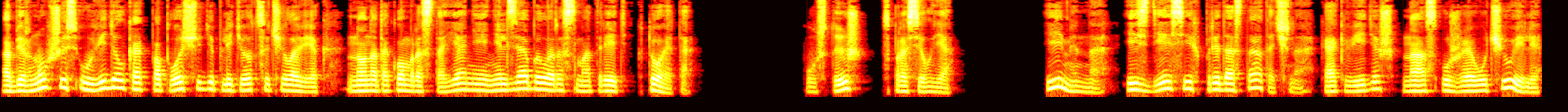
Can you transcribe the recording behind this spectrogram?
Обернувшись, увидел, как по площади плетется человек, но на таком расстоянии нельзя было рассмотреть, кто это. «Пустыш?» – спросил я. «Именно. И здесь их предостаточно. Как видишь, нас уже учуяли.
